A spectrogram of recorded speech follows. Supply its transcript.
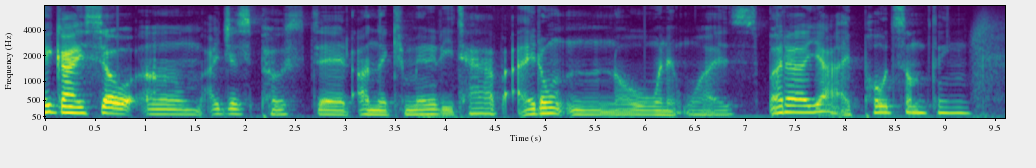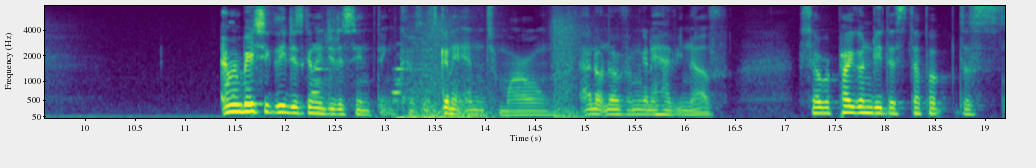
Hey guys, so um I just posted on the community tab. I don't know when it was, but uh yeah, I pulled something. And we're basically just gonna do the same thing because it's gonna end tomorrow. I don't know if I'm gonna have enough. So we're probably gonna do this step up this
